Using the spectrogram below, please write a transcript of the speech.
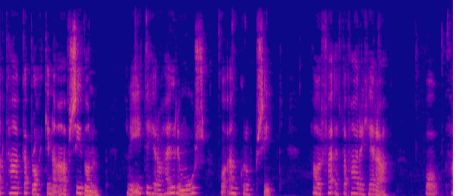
að taka blokkina af síðunum. Þannig íti hér á hægri mús og ungroup seed. Þá er þetta farið hér að og þá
